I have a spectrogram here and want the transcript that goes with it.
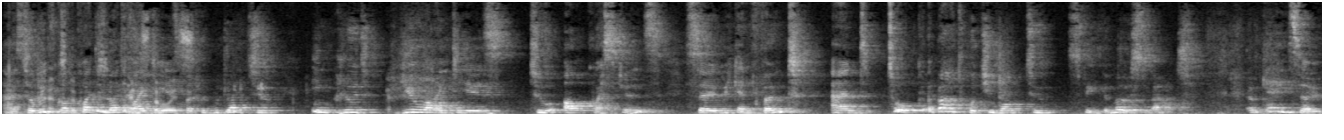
Uh, so we've got quite a lot of ideas, but we would like to include your ideas to our questions so we can vote and talk about what you want to speak the most about. Okay, so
